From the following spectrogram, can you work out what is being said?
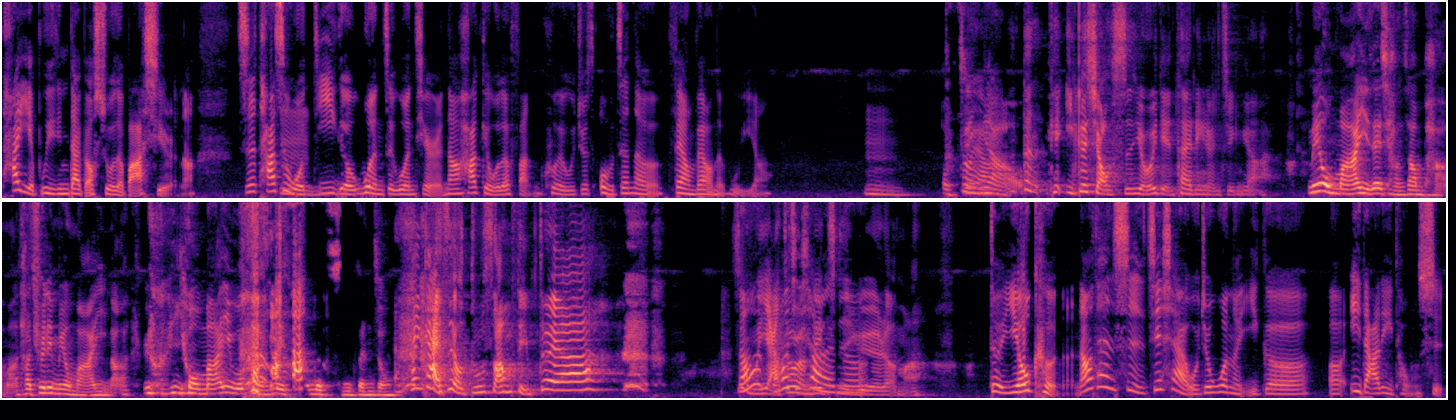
他也不一定代表所有的巴西人啊。只是他是我第一个问这个问题的人，嗯、然后他给我的反馈，我觉得哦，真的非常非常的不一样。嗯，好惊讶、哦！但可以一个小时有一点太令人惊讶。没有蚂蚁在墙上爬吗？他确定没有蚂蚁吗？如果有蚂蚁，我可能可以撑个十分钟。他应该还是有 do something。对啊，然后亚洲人被制约了吗？对，也有可能。然后，但是接下来我就问了一个呃意大利同事，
